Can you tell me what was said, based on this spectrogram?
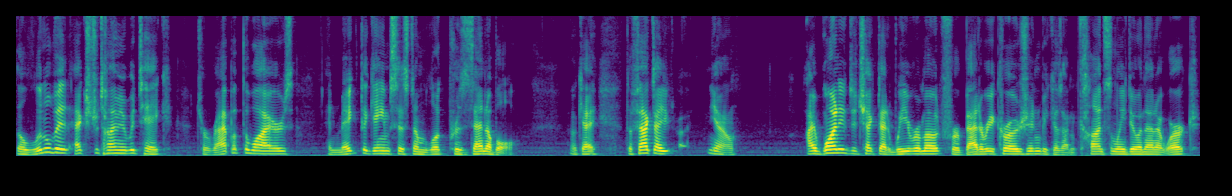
the little bit extra time it would take to wrap up the wires and make the game system look presentable. Okay, the fact I, you know, I wanted to check that Wii remote for battery corrosion because I'm constantly doing that at work.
